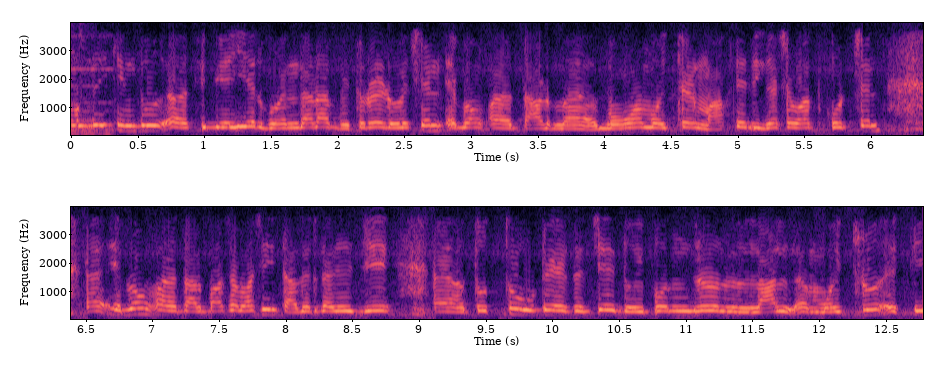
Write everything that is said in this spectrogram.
মধ্যেই কিন্তু সিবিআই এর গোয়েন্দারা ভেতরে রয়েছেন এবং তার মহুয়া মৈত্রের মাকে জিজ্ঞাসাবাদ করছেন। এবং তার পাশাপাশি তাদের কাছে যে তথ্য উঠে এসেছে দৈপেন্দ্র লাল মৈত্র একটি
